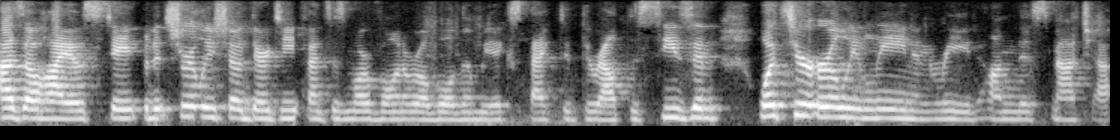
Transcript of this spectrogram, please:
as Ohio State, but it surely showed their defense is more vulnerable than we expected throughout the season. What's your early lean and read on this matchup?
